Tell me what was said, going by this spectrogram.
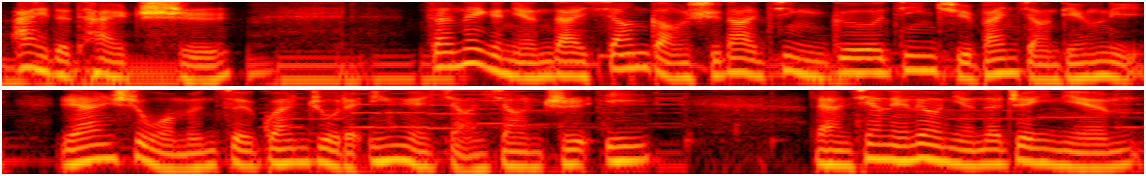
《爱得太迟》。在那个年代，香港十大劲歌金曲颁奖典礼仍然是我们最关注的音乐奖项之一。两千零六年的这一年，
